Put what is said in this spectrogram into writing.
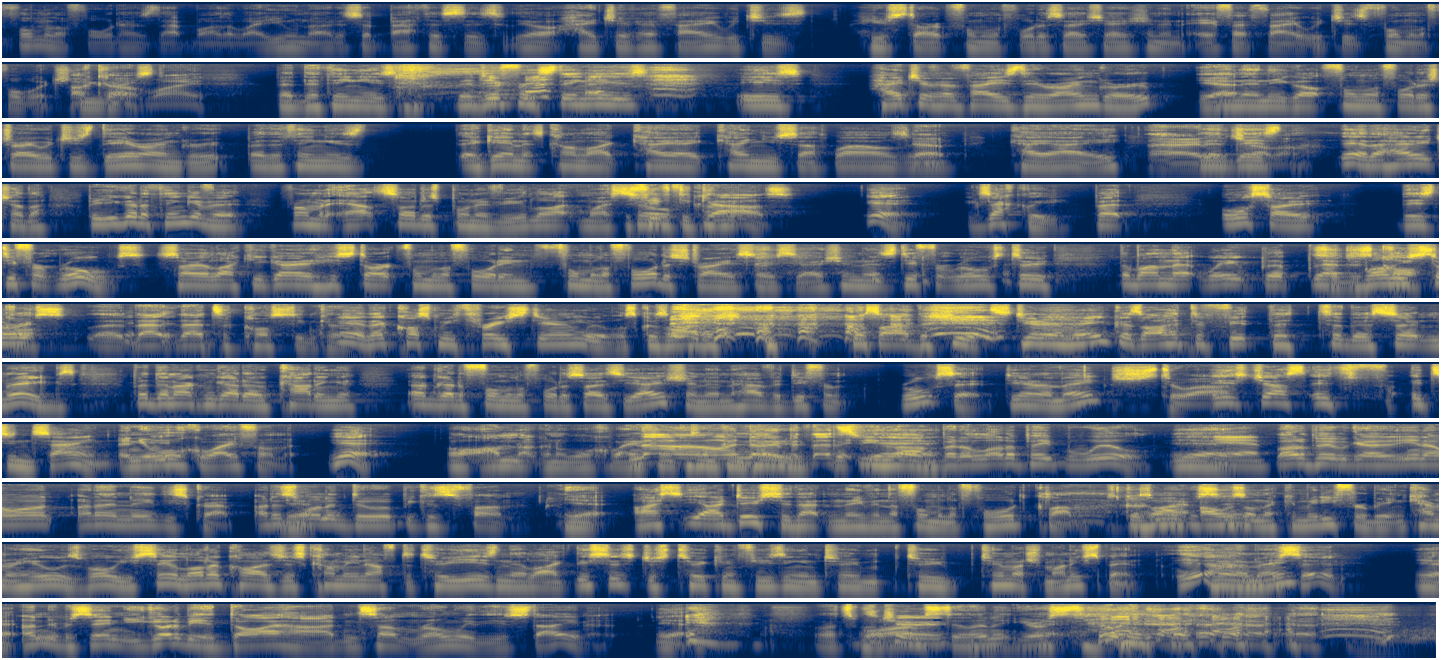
Formula Ford has that, by the way. You'll notice at Bathurst there's you know, HFFA, which is Historic Formula Ford Association, and FFA, which is Formula Ford, which I you can't raced. wait. But the thing is, the difference thing is, is HFFA is their own group, Yeah. and then you got Formula Ford Australia, which is their own group. But the thing is, again, it's kind of like K K New South Wales and KA. They hate each other. Yeah, they hate each other. But you got to think of it from an outsider's point of view, like myself. 50 coming- cars. yeah, exactly. But also, there's different rules. So, like, you go to historic Formula Ford in Formula Ford Australia Association, there's different rules to the one that we that, that Wally cost, story. cost, that, that- that's a costing curve. Yeah, that cost me three steering wheels because I because I had the shits. Do you know what I mean? Because I had to fit the to the certain regs. But then I can go to a cutting. I can go to Formula Ford Association and have a different rule set. Do you know what I mean? It's just too hard. It's just it's it's insane. and you walk away from it. Yeah. Well, I'm not going to walk away No, from because I'm I know, but that's but your yeah, love. But a lot of people will. yeah. Yeah. A lot of people go, you know what? I don't need this crap. I just Yeah. want to do it because it's fun. Yeah, I s- yeah I do see that in even the Formula Ford club because I, I was on the committee for a bit in Cameron Hill as well. You see a lot of guys just come in after two years and they're like, "This is just too confusing and too too too much money spent." Yeah, you know what I hundred mean? percent. Yeah, Hundred percent. You got to be a diehard, and something wrong with you. Stay in it. yeah. That's why I'm true. still in it. You're still in it.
